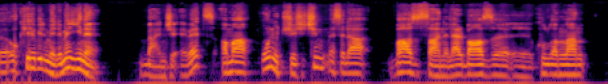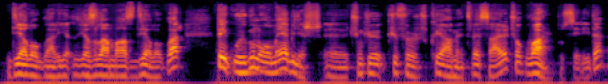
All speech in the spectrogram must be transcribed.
E, okuyabilmeli mi? Yine bence evet. Ama 13 yaş için mesela bazı sahneler, bazı e, kullanılan diyaloglar, yazılan bazı diyaloglar pek uygun olmayabilir. E, çünkü küfür, kıyamet vesaire çok var bu seride.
